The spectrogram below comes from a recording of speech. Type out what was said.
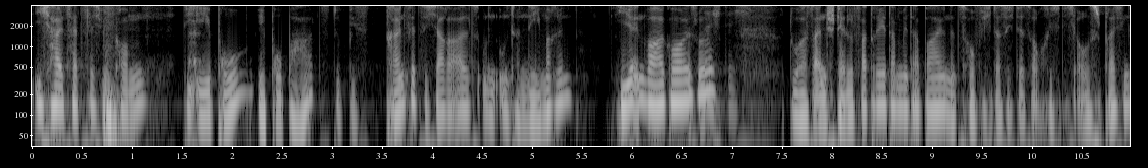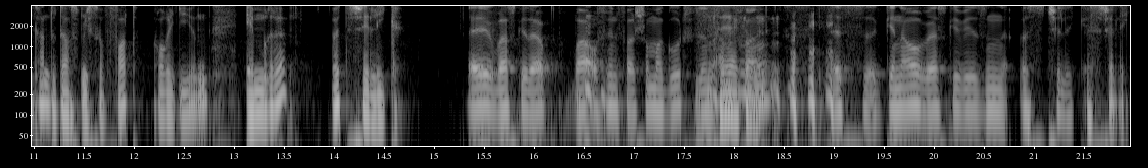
Ich heiße herzlich willkommen die Ebro, Ebro Barz. Du bist 43 Jahre alt und Unternehmerin hier in Waghäusel. Richtig. Du hast einen Stellvertreter mit dabei und jetzt hoffe ich, dass ich das auch richtig aussprechen kann. Du darfst mich sofort korrigieren. Emre Özcelik. Ey, was geht ab? War auf jeden Fall schon mal gut für den Sehr Anfang. es, genau wäre es gewesen, Östchillig. Östchillig.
